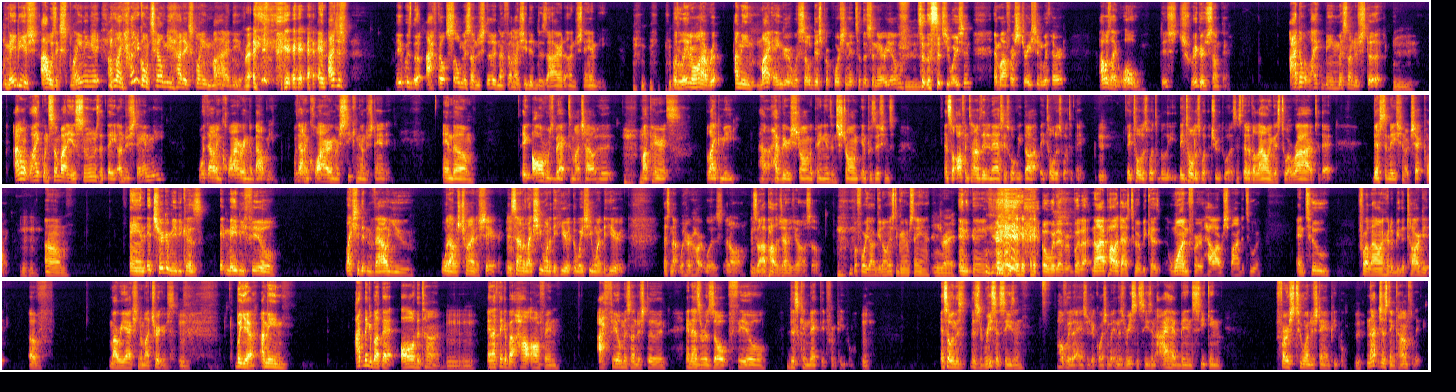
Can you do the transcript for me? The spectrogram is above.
maybe if I was explaining it, I'm like, how you gonna tell me how to explain my idea? right And I just, it was the I felt so misunderstood, and I felt like Mm. she didn't desire to understand me. But later on, I re- I mean, my anger was so disproportionate to the scenario, Mhm. to the situation, and my frustration with her. I was like, whoa, this triggers something. I don't like being misunderstood. Mhm. I don't like when somebody assumes that they understand me without inquiring about me, without inquiring or seeking understanding. And um, it all roots back to my childhood. My parents, like me, uh, have very strong opinions and strong impositions. And so oftentimes they didn't ask us what we thought, they told us what to think. Mm. They told us what to believe. They told us what the truth was instead of allowing us to arrive to that destination or checkpoint. Mhm. Um, and it triggered me because it made me feel like she didn't value what I was trying to share. It Mm. sounded like she wanted to hear it the way she wanted to hear it. that's not what her heart was at all. And so I Mhm. apologize, y'all. So before y'all get on Instagram saying right. anything or whatever, but uh, no, I apologize to her because one for how I responded to her, and two for allowing her to be the target of my reaction to my triggers. Mm. But yeah, I mean, I think about that all the time. hmm And I think about how often I feel misunderstood and as a result feel disconnected from people. Mm. And so in this this recent season, hopefully that answered your question, but in this recent season, I have been seeking first to understand people, Mm. not just in conflict.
